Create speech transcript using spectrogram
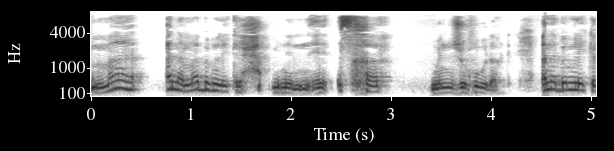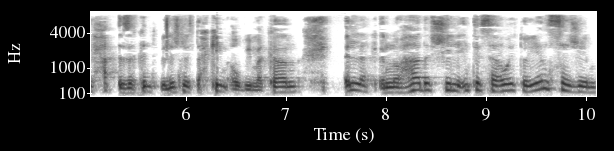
ما أنا ما بملك الحق من إني أسخر من جهودك. أنا بملك الحق إذا كنت بلجنة تحكيم أو بمكان أقول لك انه هذا الشيء اللي أنت سويته ينسجم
